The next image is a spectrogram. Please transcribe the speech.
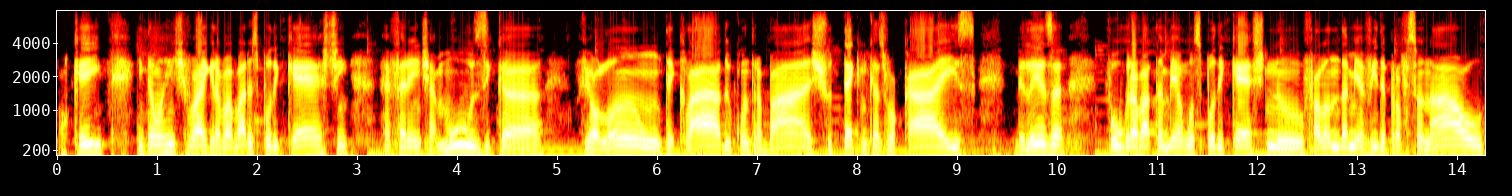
ok? Então a gente vai gravar vários podcasts referente à música, violão, teclado, contrabaixo, técnicas vocais, beleza? Vou gravar também alguns podcasts no, falando da minha vida profissional,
